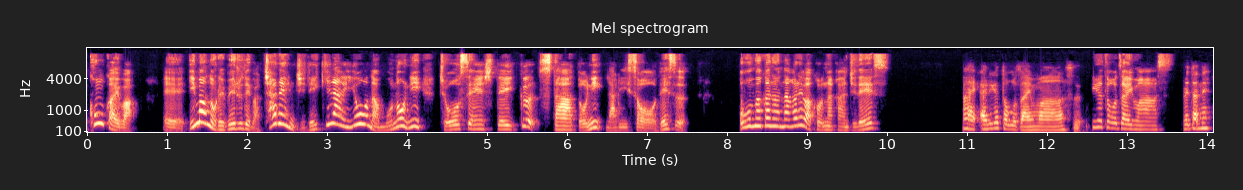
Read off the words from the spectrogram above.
今回は今のレベルではチャレンジできないようなものに挑戦していくスタートになりそうです。大まかな流れはこんな感じです。はい、ありがとうございます。ありがとうございます。あれだね、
